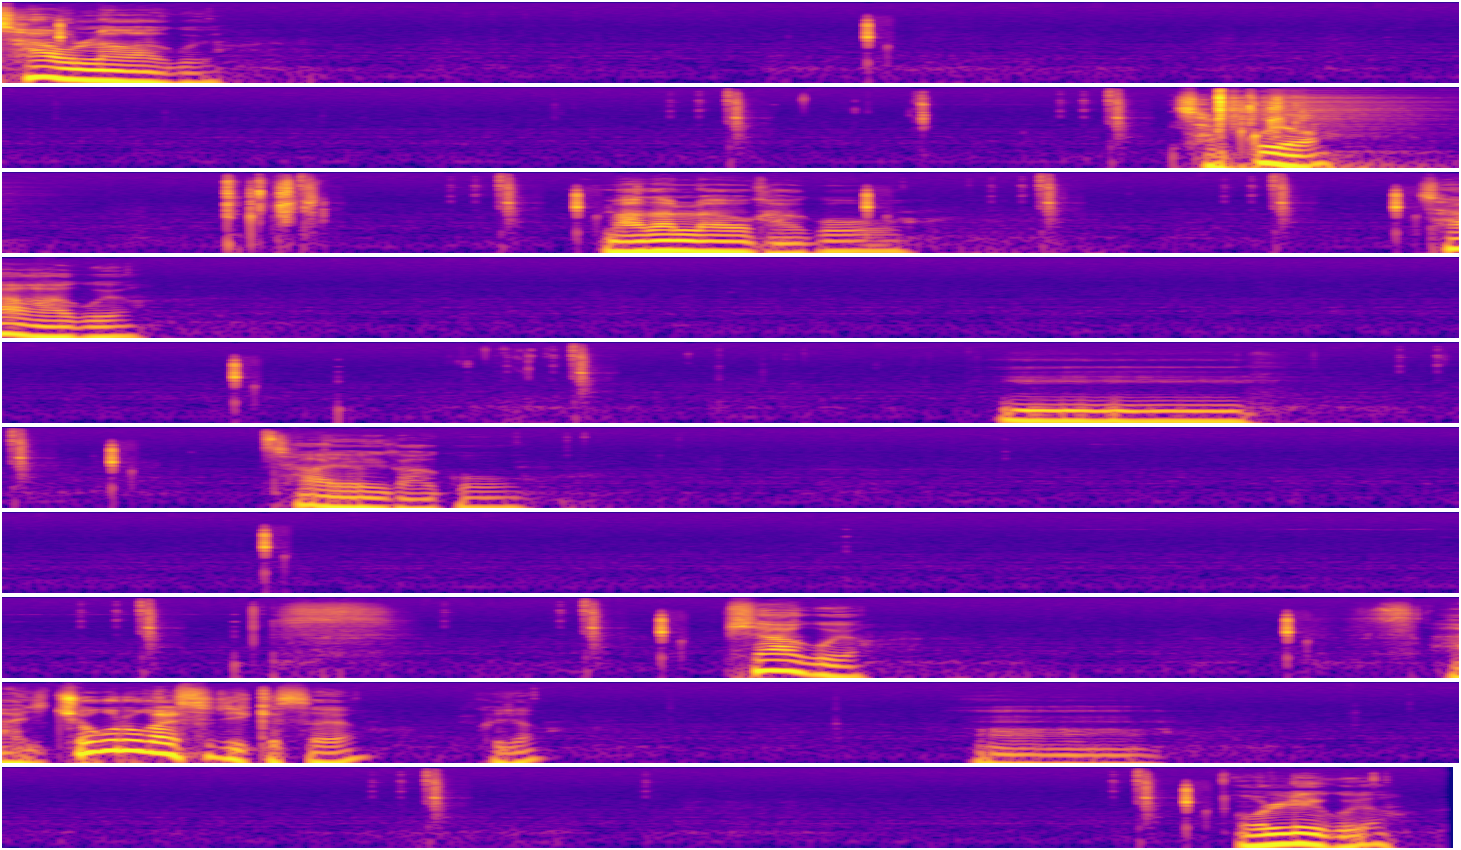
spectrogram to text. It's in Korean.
차 올라가고요. 잡고요. 마달라고 가고 차 가고요. 음, 차 여기 가고 피하고요. 아 이쪽으로 갈 수도 있겠어요. 그죠? 어. 올리고요.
